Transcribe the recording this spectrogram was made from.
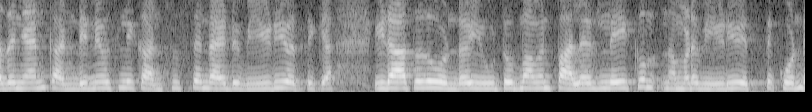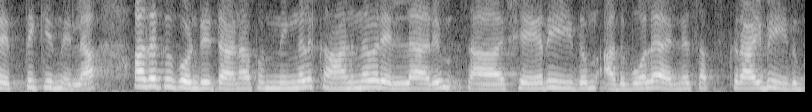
അത് ഞാൻ കണ്ടിന്യൂസ്ലി കൺസിസ്റ്റന്റ് ആയിട്ട് വീഡിയോ എത്തിക്കുക ഇടാത്തത് കൊണ്ട് യൂട്യൂബ് അവൻ പലരിലേക്കും നമ്മുടെ വീഡിയോ എത്തി കൊണ്ട് എത്തിക്കുന്നില്ല. അതൊക്കെ കൊണ്ടിട്ടാണ്. അപ്പം നിങ്ങൾ കാണുന്നവരെല്ലാവരും ഷെയർ ചെയ്തും അതുപോലെ തന്നെ സബ്സ്ക്രൈബ് ചെയ്തും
